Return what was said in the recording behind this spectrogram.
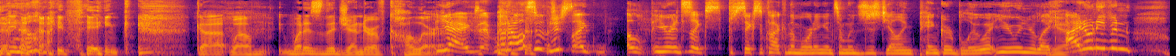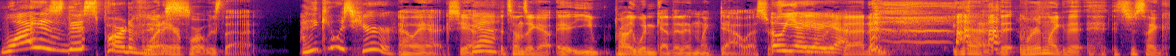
You know? I think. God, well, what is the gender of color? yeah, exactly. But also just like you're it's like s- six o'clock in the morning and someone's just yelling pink or blue at you, and you're like, Yeah. "I don't even. Why is this part of this?" What airport was that? I think it was here. LAX. Yeah. Yeah. It sounds like you probably wouldn't get that in like Dallas or Oh, yeah, something yeah, like yeah. That. And, yeah. the- we're in like the, it's just like,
